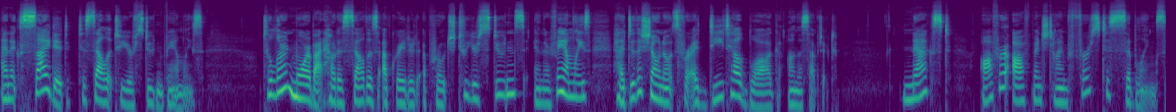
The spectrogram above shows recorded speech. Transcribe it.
and excited to sell it to your student families. To learn more about how to sell this upgraded approach to your students and their families, head to the show notes for a detailed blog on the subject. Next, offer off bench time first to siblings.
